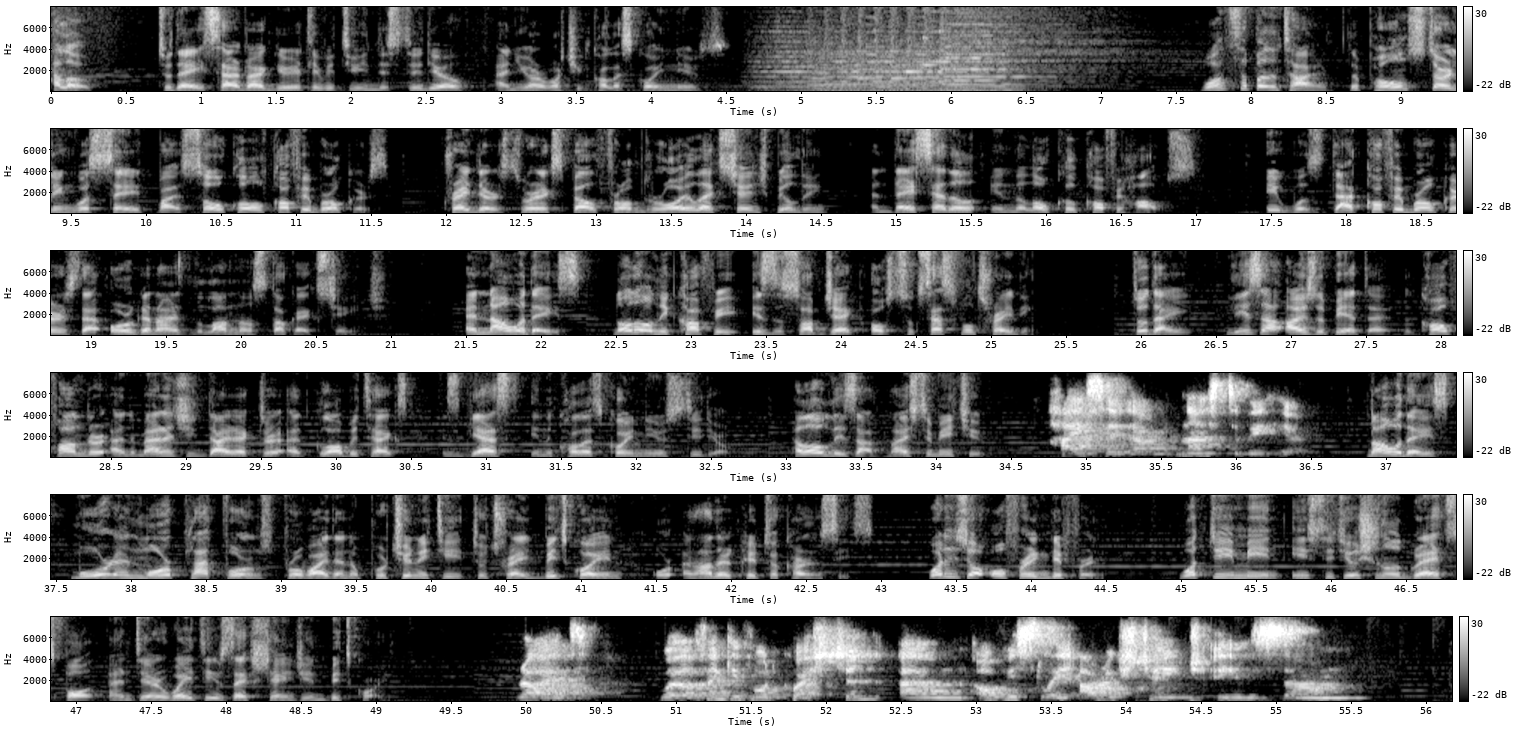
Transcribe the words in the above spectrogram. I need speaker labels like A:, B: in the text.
A: Hello, today Serdar Giritli with you in the studio and you are watching Koles Coin News. Once upon a time, the pound sterling was saved by so-called coffee brokers. Traders were expelled from the Royal Exchange building and they settled in the local coffee house. It was that coffee brokers that organized the London Stock Exchange. And nowadays, not only coffee is the subject of successful trading. Today, Liza Aizupiete, the co-founder and managing director at Globitex, is guest in the Koles Coin News studio. Hello Liza, nice to meet you.
B: Hi Serdar, nice to be here.
A: Nowadays, more and more platforms provide an opportunity to trade Bitcoin or another cryptocurrencies. What is your offering different? What do you mean institutional grade spot and derivatives exchange in Bitcoin?
B: Right. Well, thank you for the question. Um, obviously, our exchange is um,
